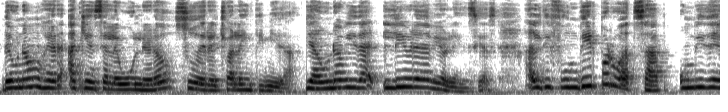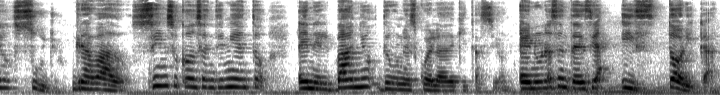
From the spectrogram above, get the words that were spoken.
de una mujer a quien se le vulneró su derecho a la intimidad y a una vida libre de violencias al difundir por WhatsApp un video suyo grabado sin su consentimiento en el baño de una escuela de equitación. En una sentencia histórica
